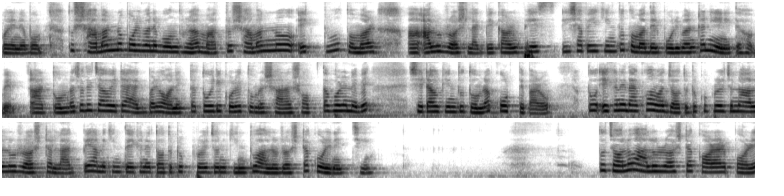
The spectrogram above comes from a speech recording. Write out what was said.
করে নেব। তো সামান্য পরিমাণে বন্ধুরা মাত্র সামান্য একটু তোমার আলুর রস লাগবে কারণ ফেস হিসাবেই কিন্তু তোমাদের পরিমাণটা নিয়ে নিতে হবে। আর তোমরা যদি চাও এটা একবারে অনেকটা তৈরি করে তোমরা সারা সপ্তাহ ভরে নেবে সেটাও কিন্তু তোমরা করতে পারো। তো এখানে দেখো আমার যতটুকু প্রয়োজন আলুর রসটা লাগবে, আমি কিন্তু এখানে ততটুকু প্রয়োজন কিন্তু আলুর রসটা করে নিচ্ছি। তো চলো আলুর রসটা করার পরে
